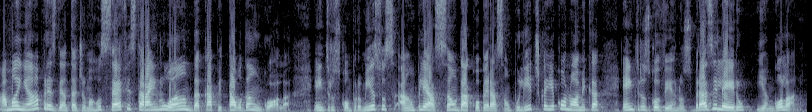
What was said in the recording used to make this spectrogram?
Amanhã, a presidenta Dilma Rousseff estará em Luanda, capital da Angola. Entre os compromissos, a ampliação da cooperação política e econômica entre os governos brasileiro e angolano.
